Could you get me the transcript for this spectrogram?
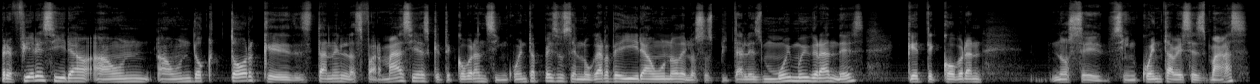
prefieres ir a, un, a un doctor que están en las farmacias que te cobran 50 pesos en lugar de ir a uno de los hospitales muy, muy grandes que te cobran, no sé, 50 veces más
